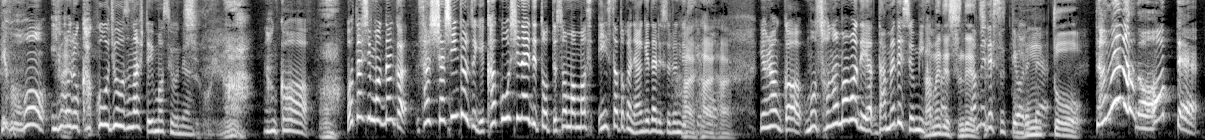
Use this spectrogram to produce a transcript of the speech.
でも、いろいろ加工上手な人いますよね。すごいな。なんか、あ私もなんかさ写真撮るとき加工しないで撮ってそのままインスタとかに上げたりするんですけど、はいいはいはいやなんかもうそのままでやダメですよミカさんダメですね。ダメですって言われて本ダメなのって、当。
